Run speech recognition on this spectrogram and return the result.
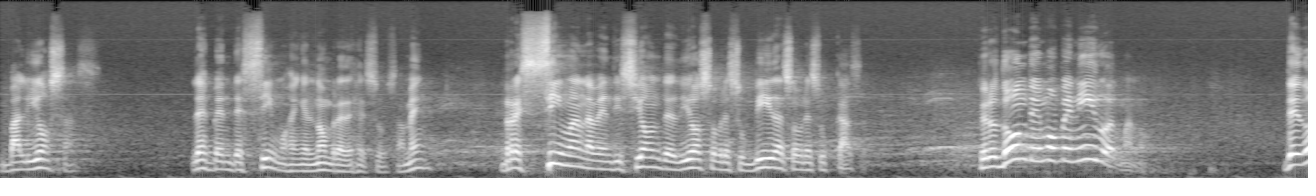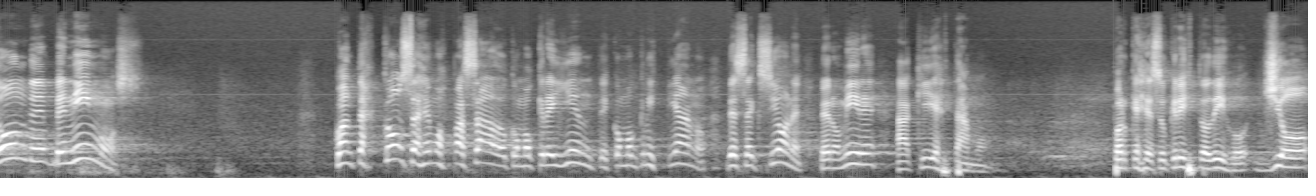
valiosas. Les bendecimos en el nombre de Jesús. Amén reciban la bendición de Dios sobre sus vidas, sobre sus casas. Pero ¿dónde hemos venido, hermano? ¿De dónde venimos? Cuántas cosas hemos pasado como creyentes, como cristianos, de secciones. Pero mire, aquí estamos. Porque Jesucristo dijo, yo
